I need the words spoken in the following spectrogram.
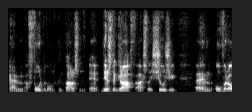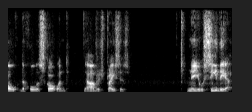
um, affordable in comparison. Uh, there's the graph actually shows you um, overall the whole of Scotland, the average prices. Now you'll see there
